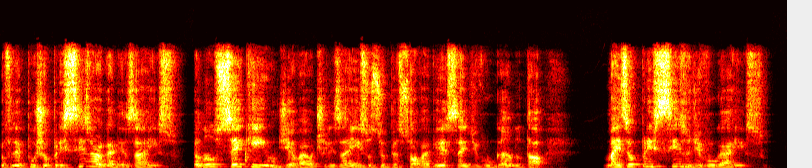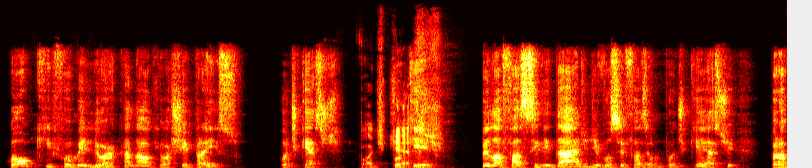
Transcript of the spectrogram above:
eu falei, puxa, eu preciso organizar isso. Eu não sei quem um dia vai utilizar isso, se o pessoal vai ver, sair divulgando tal. Mas eu preciso divulgar isso. Qual que foi o melhor canal que eu achei para isso? Podcast. Podcast. Por quê? Pela facilidade de você fazer um podcast, pra,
